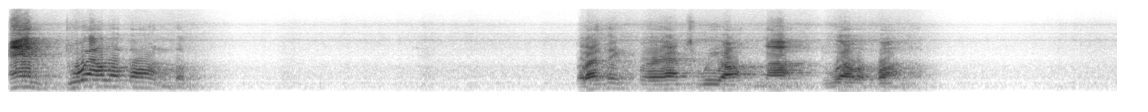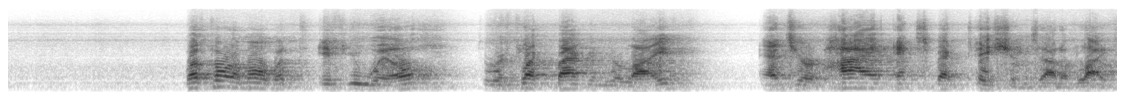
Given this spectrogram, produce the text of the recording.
and dwell upon them. But I think perhaps we ought not dwell upon them. But for a moment, if you will, to reflect back in your life at your high expectations out of life.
